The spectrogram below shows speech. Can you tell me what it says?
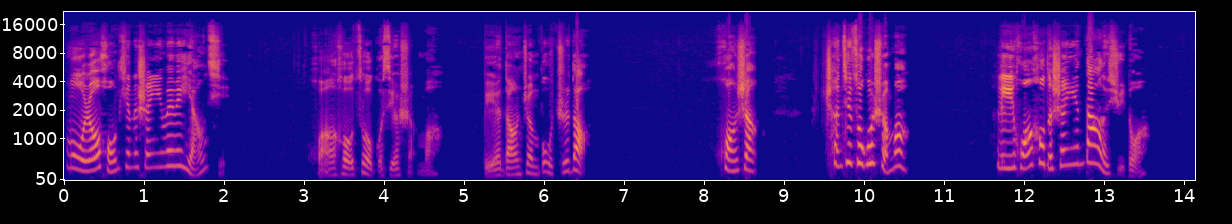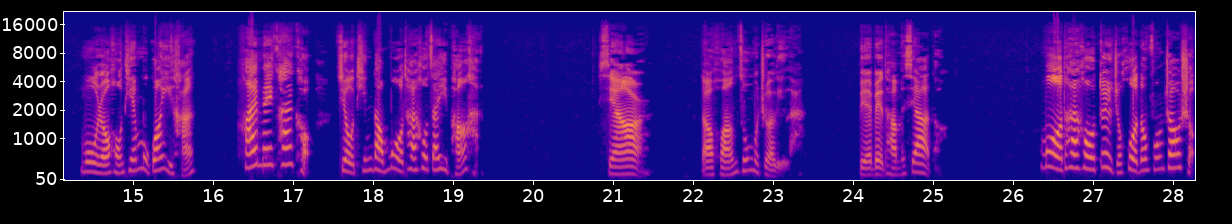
慕容宏天的声音微微扬起。皇后做过些什么？别当朕不知道。皇上，臣妾做过什么？李皇后的声音大了许多。慕容宏天目光一寒，还没开口，就听到莫太后在一旁喊：“贤儿，到皇祖母这里来，别被他们吓到。”莫太后对着霍东风招手，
